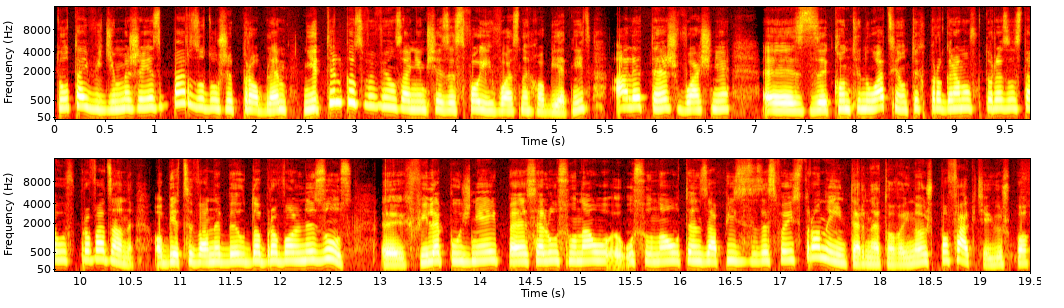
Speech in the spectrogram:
Tutaj widzimy, że jest bardzo duży problem nie tylko z wywiązaniem się ze swoich własnych obietnic, ale też właśnie e, z kontynuacją tych programów, które zostały wprowadzane. Obiecywany był dobrowolny ZUS. E, Chwilę później PSL usunął, usunął ten zapis ze swojej strony internetowej. No już po fakcie, już po,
